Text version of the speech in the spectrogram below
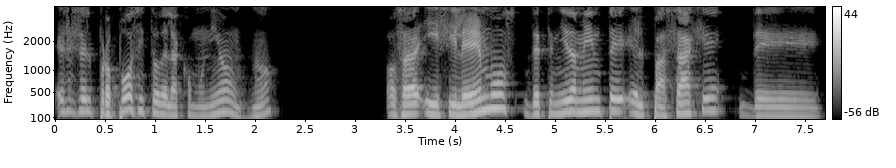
Ese es el propósito de la comunión, ¿no? O sea, y si leemos detenidamente el pasaje de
